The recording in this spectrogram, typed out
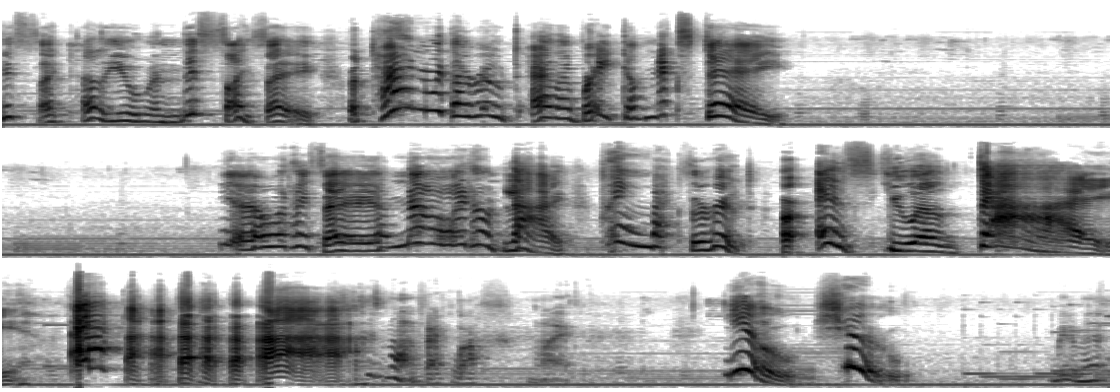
This I tell you, and this I say. Return with the root at the break of next day. Hear what I say, and no, I don't lie. Bring back the root, or else you will die. Does not in fact laugh. Why? you, shoo. Wait a minute.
